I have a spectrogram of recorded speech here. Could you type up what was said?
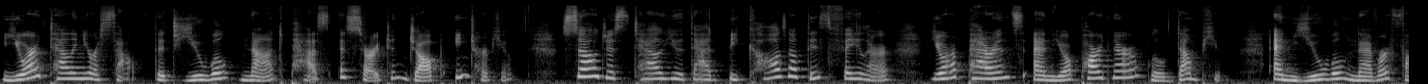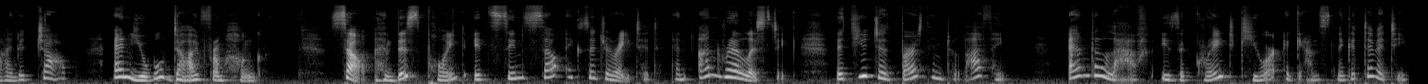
you are telling yourself that you will not pass a certain job interview. So just tell you that because of this failure, your parents and your partner will dump you, and you will never find a job, and you will die from hunger. So, at this point, it seems so exaggerated and unrealistic that you just burst into laughing. And the laugh is a great cure against negativity.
